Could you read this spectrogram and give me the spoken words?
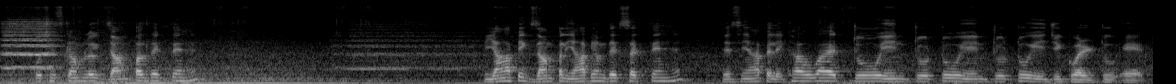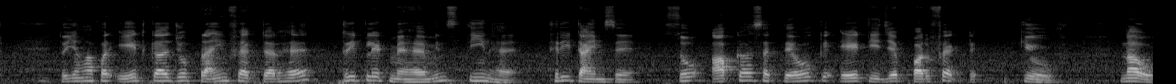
कुछ इसका हम लोग एग्ज़ाम्पल देखते हैं। यहाँ पे एग्ज़ाम्पल यहाँ भी हम देख सकते हैं। जैसे यहाँ पे लिखा हुआ है two into two into two is equal to eight तो यहाँ पर एट का जो प्राइम फैक्टर है ट्रिपलेट में है मीन्स तीन है थ्री टाइम्स है. सो so, आप कह सकते हो कि eight is a perfect cube now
